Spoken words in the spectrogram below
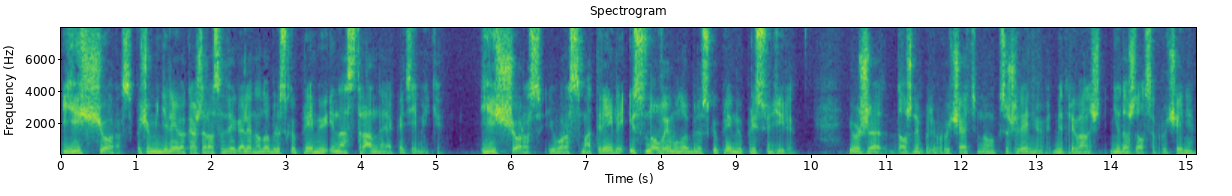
еще раз, причем Менделеева каждый раз выдвигали на Нобелевскую премию иностранные академики, еще раз его рассмотрели и снова ему Нобелевскую премию присудили – и уже должны были вручать, но, к сожалению, Дмитрий Иванович не дождался вручения,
